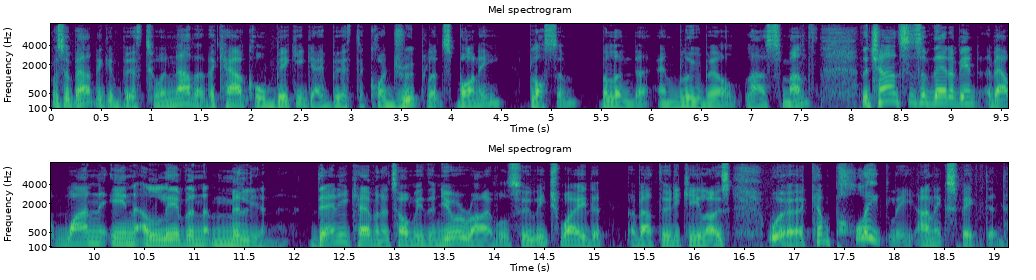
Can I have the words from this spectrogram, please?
was about to give birth to another. The cow called Becky gave birth to quadruplets, Bonnie, Blossom, Belinda and Bluebell last month. The chances of that event about 1 in 11 million. Danny Kavanagh told me the new arrivals, who each weighed at about 30 kilos, were completely unexpected.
